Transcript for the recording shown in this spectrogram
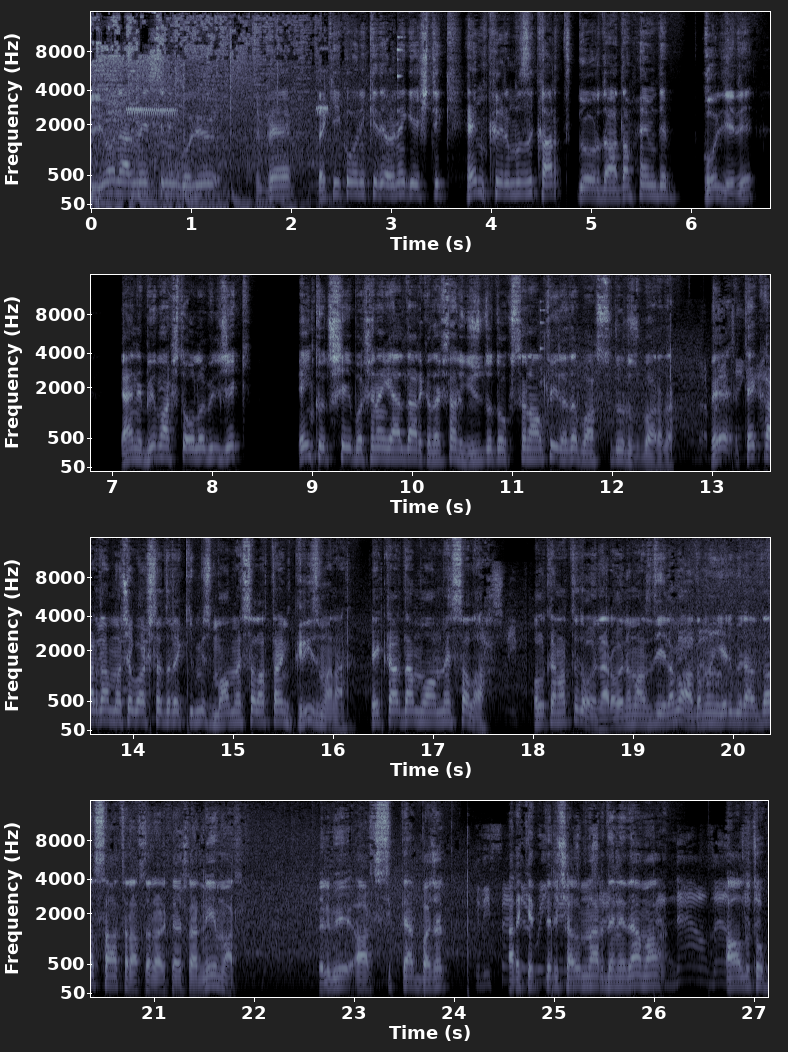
Lionel Messi'nin golü ve dakika 12'de öne geçtik. Hem kırmızı kart gördü adam hem de gol yedi. Yani bir maçta olabilecek en kötü şey başına geldi arkadaşlar. %96 ile de bastırıyoruz bu arada. Ve tekrardan maça başladı rakibimiz Muhammed Salah'tan Griezmann'a. Tekrardan Muhammed Salah. Kol kanatta da oynar. Oynamaz değil ama adamın yeri biraz daha sağ taraflar arkadaşlar. Neymar. Böyle bir artistikler bacak hareketleri çalımlar denedi ama aldı topu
